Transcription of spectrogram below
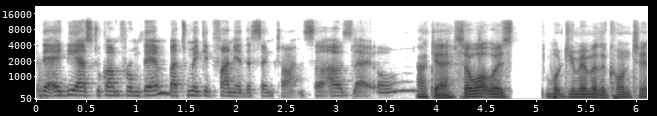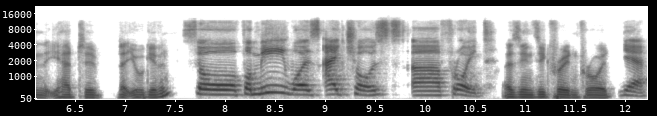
the idea has to come from them but to make it funny at the same time so i was like oh Okay. So, what was what do you remember the content that you had to that you were given? So for me was I chose uh Freud. As in Siegfried and Freud. Yeah,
